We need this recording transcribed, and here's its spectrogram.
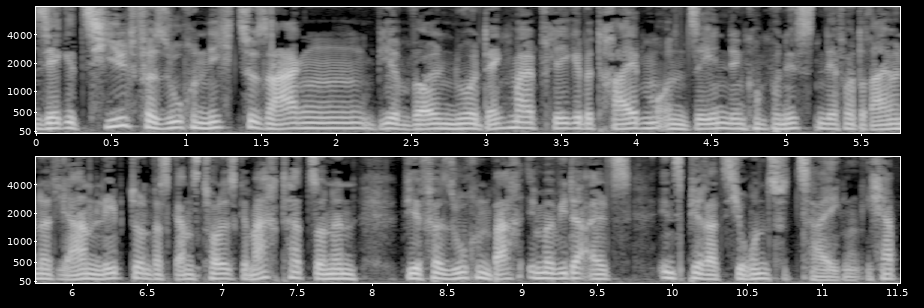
sehr gezielt versuchen, nicht zu sagen, wir wollen nur Denkmalpflege betreiben und sehen den Komponisten, der vor 300 Jahren lebte und was ganz Tolles gemacht hat, sondern wir versuchen Bach immer wieder als Inspiration zu zeigen. Ich habe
